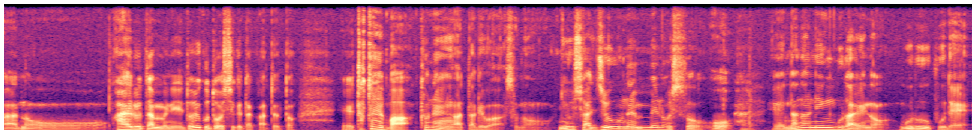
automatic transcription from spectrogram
あのー、変えるためにどういうことをしてきたかというと、えー、例えば去年あたりはその入社10年目の人を、はい。えー、7人ぐらいのグループで、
